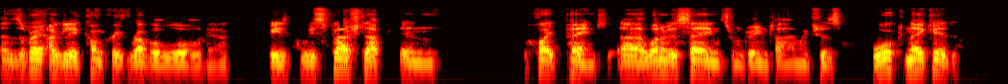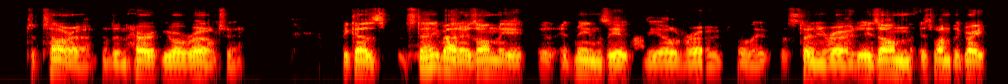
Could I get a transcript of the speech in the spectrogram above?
there's a very ugly concrete rubble wall here. We we splashed up in white paint uh, one of his sayings from Dreamtime, which was "Walk naked to Tara and inherit your royalty." Because Stoneybatter is on the it means the the old road or the, the Stony Road is on is one of the great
